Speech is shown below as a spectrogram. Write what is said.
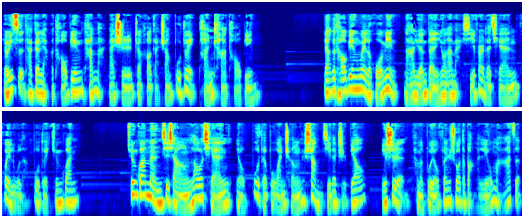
有一次，他跟两个逃兵谈买卖时，正好赶上部队盘查逃兵。两个逃兵为了活命，拿原本用来买媳妇儿的钱贿赂了部队军官。军官们既想捞钱，又不得不完成上级的指标。于是，他们不由分说的绑了刘麻子，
